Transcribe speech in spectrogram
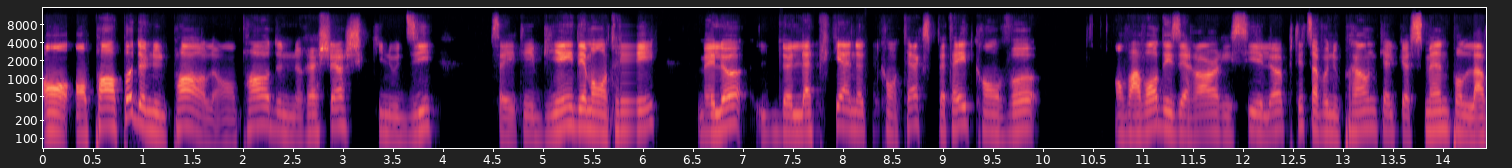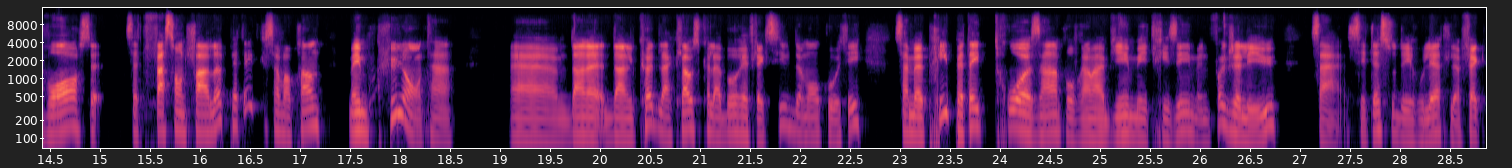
on ne part pas de nulle part, on part d'une recherche qui nous dit ça a été bien démontré, mais là, de l'appliquer à notre contexte, peut-être qu'on va, on va avoir des erreurs ici et là. Peut-être que ça va nous prendre quelques semaines pour l'avoir, cette façon de faire-là. Peut-être que ça va prendre même plus longtemps. Euh, dans, le, cas de la classe collabo réflexive de mon côté, ça m'a pris peut-être trois ans pour vraiment bien maîtriser, mais une fois que je l'ai eu, ça, c'était sur des roulettes. Là. Fait que,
